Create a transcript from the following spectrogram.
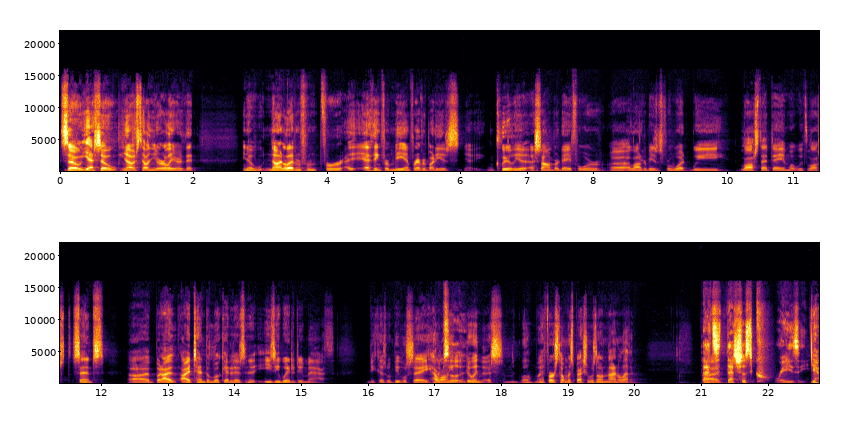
So yeah, so you know, I was telling you earlier that you know 9/11 from for I I think for me and for everybody is clearly a, a somber day for uh, a lot of reasons for what we lost that day and what we've lost since. Uh, but I, I tend to look at it as an easy way to do math because when people say how long have you Absolutely. been doing this, I'm like, well, my first home inspection was on 9/11. That's, that's just crazy. Yeah,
